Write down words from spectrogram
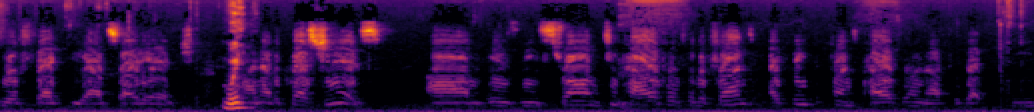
to affect the outside edge. Uh, now the question is, um, is the strong too powerful for the front? I think the front's powerful enough for that feed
